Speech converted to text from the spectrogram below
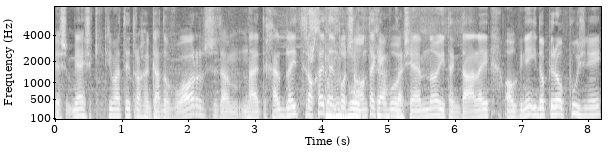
wiesz, miałeś takie klimaty trochę God of War, czy tam nawet Hellblade, trochę ten początek, jak było tak. ciemno i tak dalej, ognie i dopiero później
